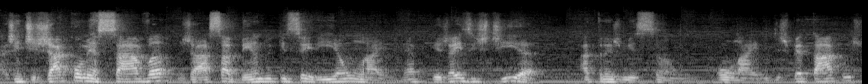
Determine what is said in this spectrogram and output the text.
a gente já começava já sabendo que seria online, né? Porque já existia a transmissão online de espetáculos,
